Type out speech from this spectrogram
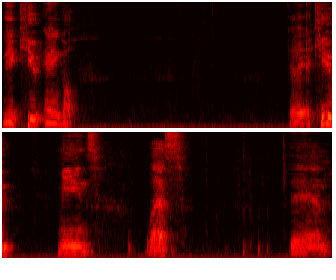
the acute angle. Okay, acute means less than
